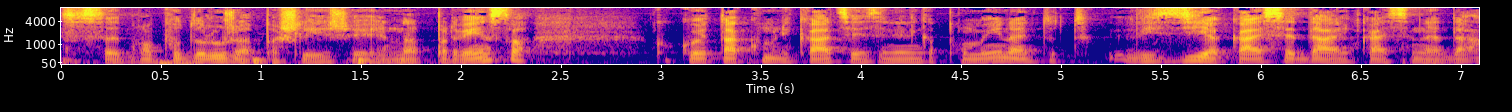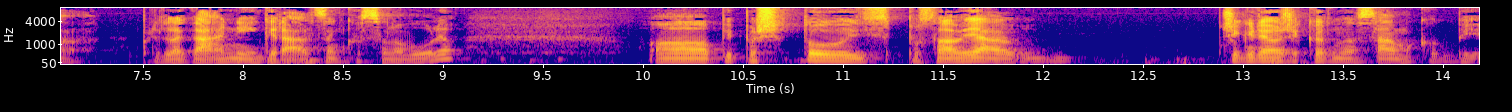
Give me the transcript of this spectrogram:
so se malo podolužili, pa šli že na prvenstvo. Kako je ta komunikacija izrednega pomena in tudi vizija, kaj se da in kaj se ne da, prilagajanje igralcem, ko so na voljo. Uh, bi pa še to izpostavil, ja, če grejo že kar na samo, kako, bi,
